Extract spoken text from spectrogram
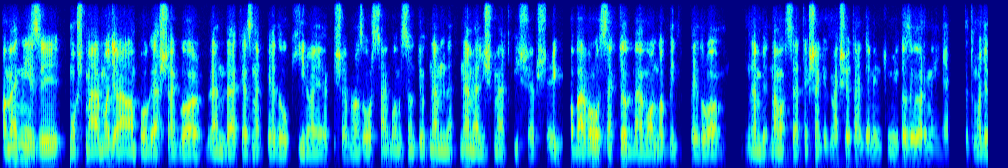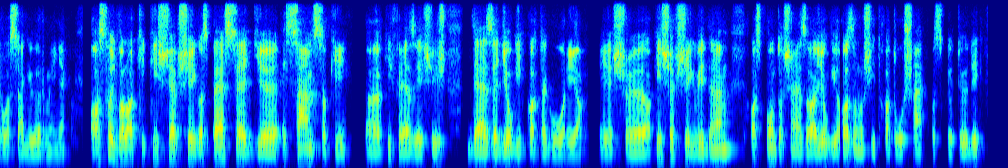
ha megnézi, most már magyar állampolgársággal rendelkeznek például kínaiak is ebben az országban, viszont ők nem, nem elismert kisebbség, ha bár valószínűleg többen vannak, mint például nem, nem azt szeretnék senkit megsérteni, de mint mondjuk az örmények, tehát a magyarországi örmények. Az, hogy valaki kisebbség, az persze egy, egy számszaki kifejezés is, de ez egy jogi kategória. És a kisebbségvédelem az pontosan ez a jogi azonosíthatósághoz kötődik.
